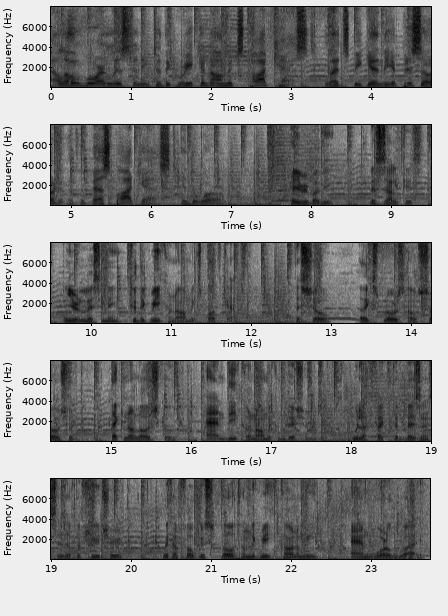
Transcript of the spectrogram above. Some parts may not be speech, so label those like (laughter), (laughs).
Hello, who are listening to the Greekonomics podcast. Let's begin the episode of the best podcast in the world. Hey everybody, this is Alkis, and you're listening to the Greekonomics podcast, the show that explores how social, technological, and the economic conditions will affect the businesses of the future with a focus both on the Greek economy and worldwide.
